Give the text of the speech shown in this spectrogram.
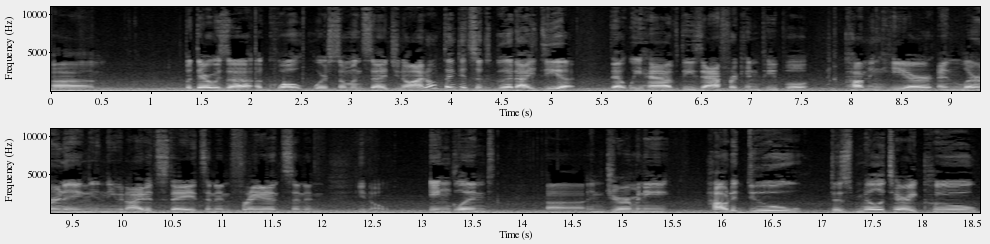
Um, but there was a, a quote where someone said, You know, I don't think it's a good idea that we have these African people coming here and learning in the United States and in France and in, you know, England, uh, in Germany, how to do this military coup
